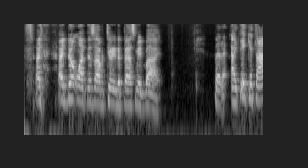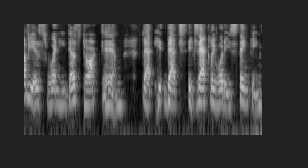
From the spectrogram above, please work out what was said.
I I don't want this opportunity to pass me by. But I think it's obvious when he does talk to him that he, that's exactly what he's thinking.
